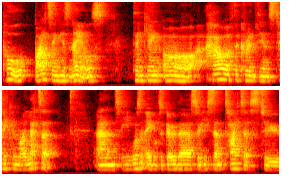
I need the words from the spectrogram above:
Paul biting his nails, thinking, "Oh, how have the Corinthians taken my letter?" And he wasn't able to go there, so he sent Titus to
